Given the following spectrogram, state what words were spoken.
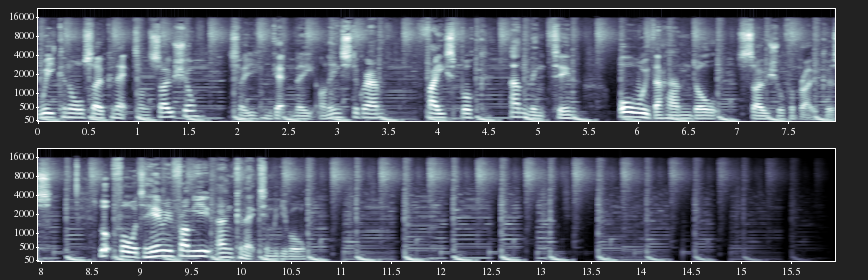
We can also connect on social, so you can get me on Instagram, Facebook, and LinkedIn, all with the handle Social for Brokers. Look forward to hearing from you and connecting with you all.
